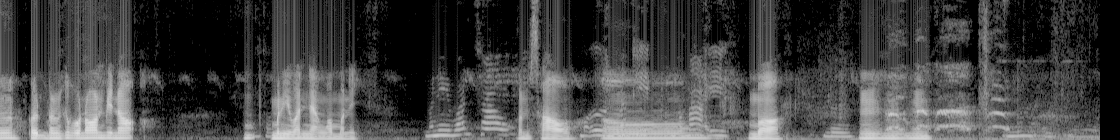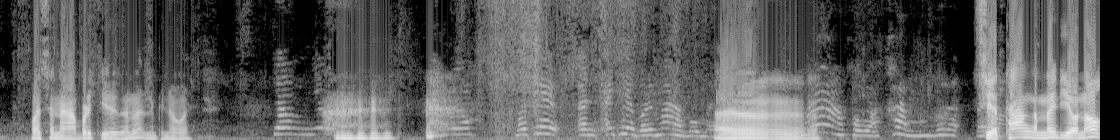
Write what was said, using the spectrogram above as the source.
อเพิ่นเพิ่นคือบ่นอนพี่เนาะมื้อนี้วันหยังวะมื้อนี้มานี่วันเช้าร์วันเสาร์มาเอิญมาทีเพิ่งมาอีกบ่เลยอืมอืมอืมมาอีกวาสนาบ่ได้เจอกันนะนี่พี่น้อยเจ้าเนี่ยมาเทพอันไอเทพบริมาบ่แม่เออ มาเพราะว่าคำเวลาเสียดทางกันหน้อยเดียวเนาะ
